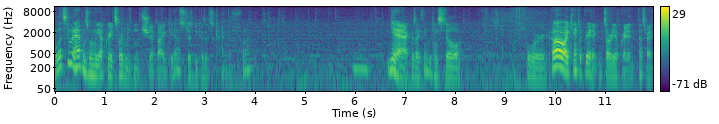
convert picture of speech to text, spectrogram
Well, let's see what happens when we upgrade swordsmanship, I guess, just because it's kind of fun. Mm, yeah, because I think we can still Oh, I can't upgrade it. It's already upgraded. That's right.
